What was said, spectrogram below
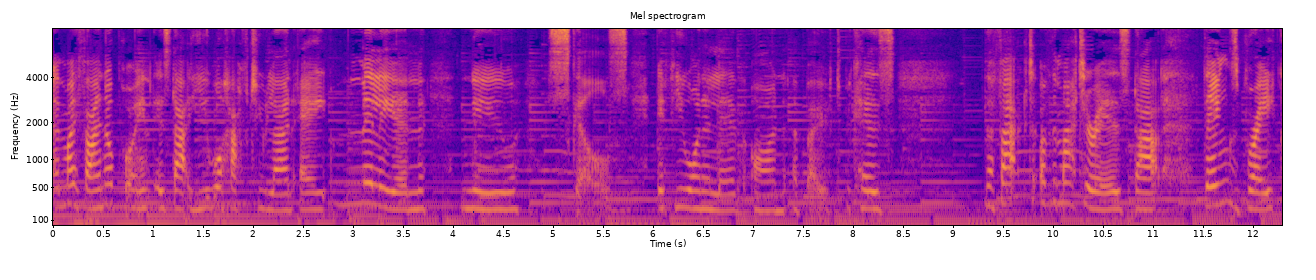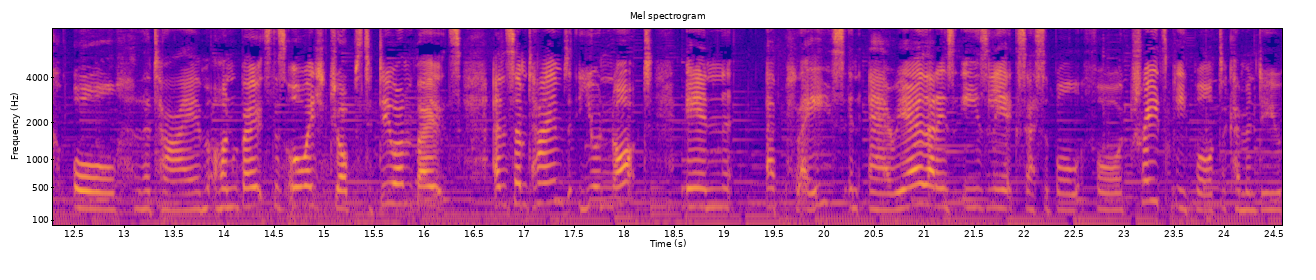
And my final point is that you will have to learn a million new skills if you want to live on a boat because the fact of the matter is that things break all the time on boats. There's always jobs to do on boats, and sometimes you're not in a place, an area that is easily accessible for tradespeople to come and do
